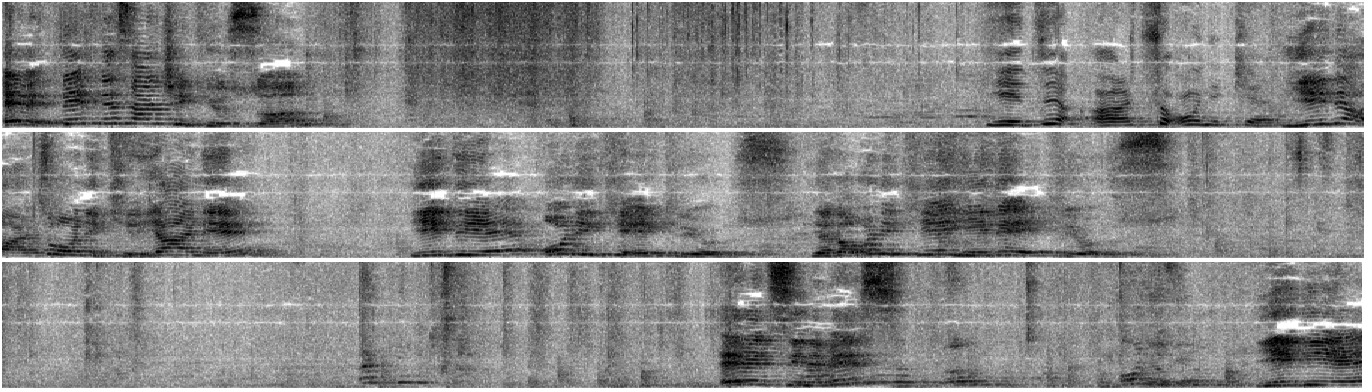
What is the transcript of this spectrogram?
Evet Defne sen çekiyorsun. 7 artı 12. 7 artı 12 yani 7'ye 12 ekliyoruz. Ya da 12'ye 7 ekliyoruz. Evet sinemiz 17. 7'ye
